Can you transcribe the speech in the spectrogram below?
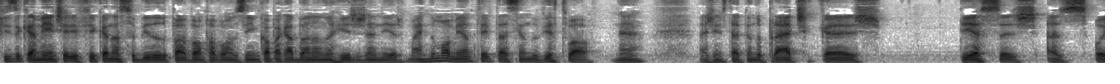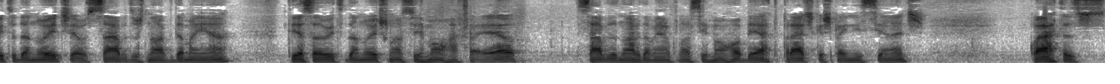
Fisicamente ele fica na subida do Pavão Pavãozinho, em Copacabana, no Rio de Janeiro. Mas no momento ele está sendo virtual, né? A gente está tendo práticas terças às oito da noite, aos sábados, nove da manhã. Terça às oito da noite com nosso irmão Rafael. Sábado, nove da manhã com nosso irmão Roberto, práticas para iniciantes. Quartas,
